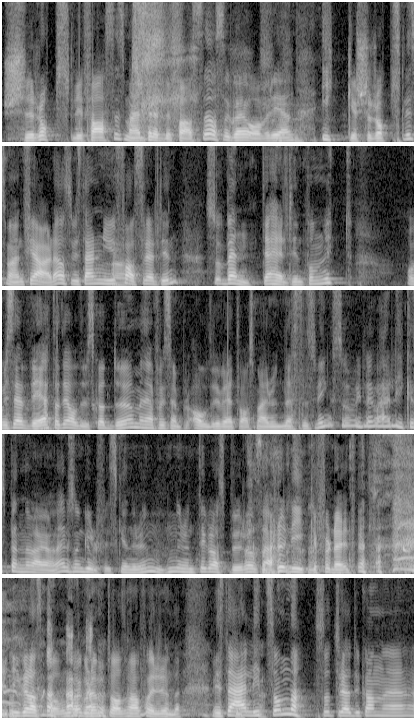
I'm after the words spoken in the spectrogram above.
shropslig fase, som er en tredje fase, og så går jeg over i en ikke-shropslig, som er en fjerde. Altså Hvis det er nye faser hele tiden, så venter jeg hele tiden på noe nytt. Og hvis jeg vet at jeg aldri skal dø, men jeg for aldri vet hva som er rundt neste sving, så vil det være like spennende hver gang. Det er liksom gullfisken runden rundt i glassburet, og så er du like fornøyd i glassbollen og har glemt hva som var forrige runde. Hvis det er litt sånn, da, så tror jeg du kan eh,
